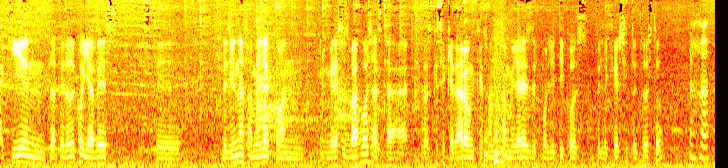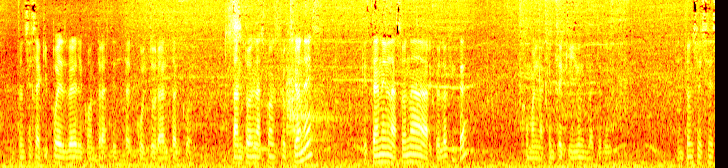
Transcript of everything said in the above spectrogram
aquí en Tlatelolco ya ves este, desde una familia con ingresos bajos hasta los que se quedaron, que son familiares de políticos del ejército y todo esto. Ajá. Entonces aquí puedes ver el contraste tal- cultural tal cual. Tanto en las construcciones que están en la zona arqueológica, como en la gente que vive en Tlatelolco. Entonces es,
